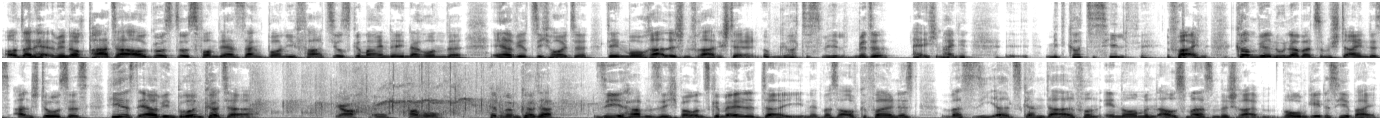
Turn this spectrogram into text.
Und dann hätten wir noch Pater Augustus von der St. Bonifatius Gemeinde in der Runde. Er wird sich heute den moralischen Fragen stellen. Um Gottes Willen. Bitte? Äh, Ich meine, äh, mit Gottes Hilfe. Fein. Kommen wir nun aber zum Stein des Anstoßes. Hier ist Erwin Brünkötter. Ja, äh, hallo. Herr Brünkötter, Sie haben sich bei uns gemeldet, da Ihnen etwas aufgefallen ist, was Sie als Skandal von enormen Ausmaßen beschreiben. Worum geht es hierbei?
